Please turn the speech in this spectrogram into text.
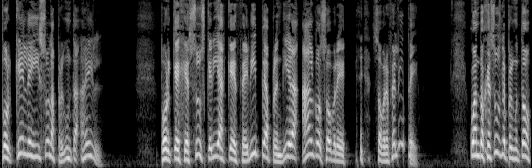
¿por qué le hizo la pregunta a él? Porque Jesús quería que Felipe aprendiera algo sobre, sobre Felipe. Cuando Jesús le preguntó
